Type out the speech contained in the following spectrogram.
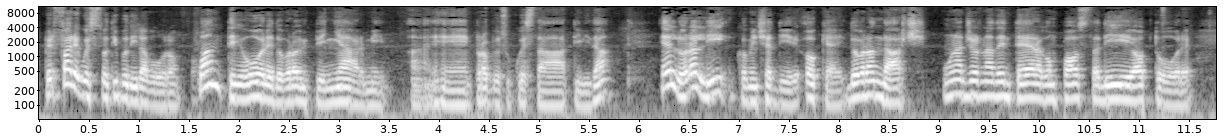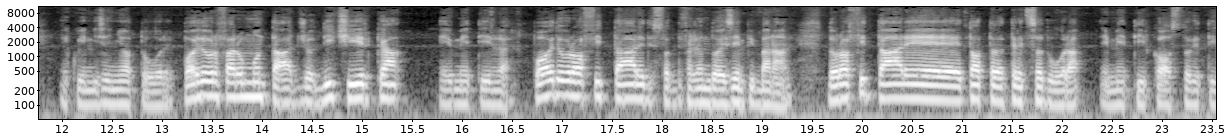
per fare questo tipo di lavoro quante ore dovrò impegnarmi eh, proprio su questa attività? E allora lì cominci a dire ok, dovrò andarci una giornata intera composta di 8 ore e quindi segni 8 ore. Poi dovrò fare un montaggio di circa e metti poi dovrò affittare sto facendo esempi banali dovrò affittare tot attrezzatura e metti il costo che, ti-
